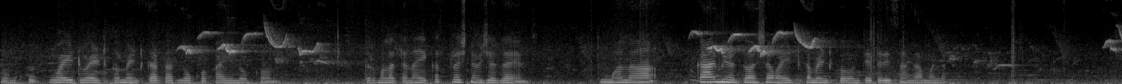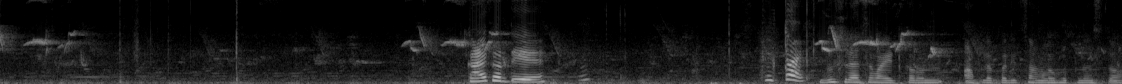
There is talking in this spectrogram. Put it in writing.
पण खूप वाईट वाईट कमेंट करतात लोक काही लोक. तर मला त्यांना एकच प्रश्न विचारायचा आहे. तुम्हाला काय मिळतं अशा वाईट कमेंट करून ते तरी सांगा मला. काय करते? दुसऱ्याचं वाईट करून आपलं कधीच चांगलं होत नसतं.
